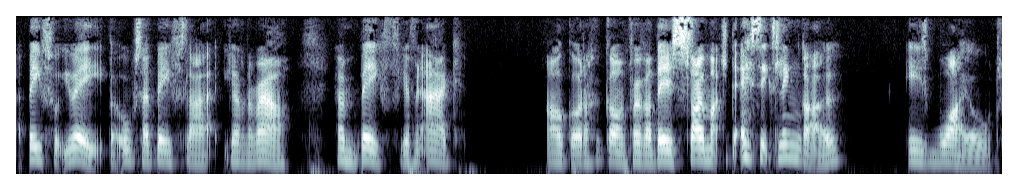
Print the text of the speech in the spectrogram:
Like beef's what you eat, but also beef's like you're having a row. You're having beef, you're having ag. Oh god, I could go on forever. There's so much. The Essex lingo is wild,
